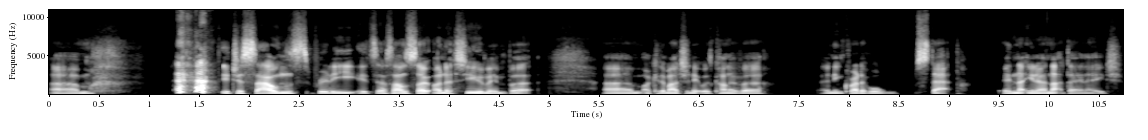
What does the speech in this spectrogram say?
Um, it just sounds really it sounds so unassuming, but um, I can imagine it was kind of a an incredible step in that you know in that day and age.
